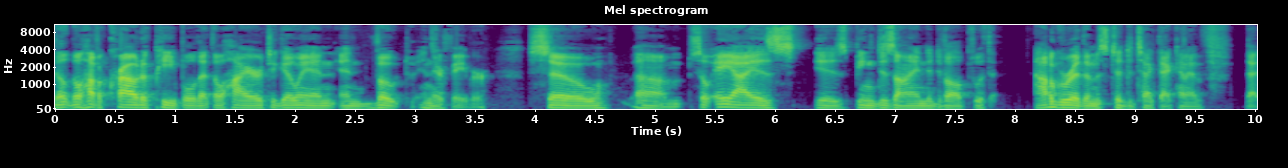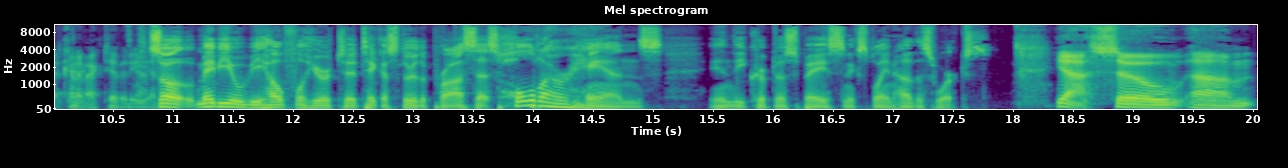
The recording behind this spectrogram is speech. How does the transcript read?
they'll, they'll have a crowd of people that they'll hire to go in and vote in their favor so um, so ai is is being designed and developed with algorithms to detect that kind of that kind of activity So maybe it would be helpful here to take us through the process, hold our hands in the crypto space, and explain how this works. Yeah. So um,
